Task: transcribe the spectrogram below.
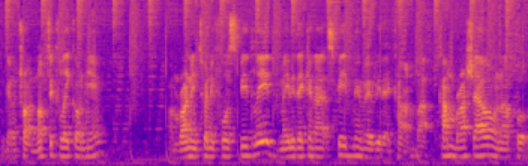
I'm gonna try not to click on him. I'm running 24 speed lead. Maybe they can outspeed me, maybe they can't. But come rush hour when I put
